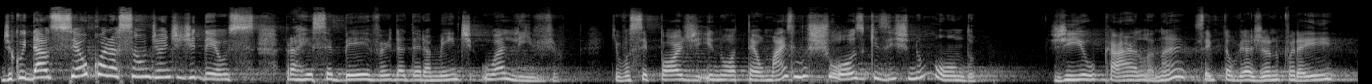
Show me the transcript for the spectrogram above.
de cuidar do seu coração diante de Deus para receber verdadeiramente o alívio. Que você pode ir no hotel mais luxuoso que existe no mundo. Gil, Carla, né? Sempre estão viajando por aí.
